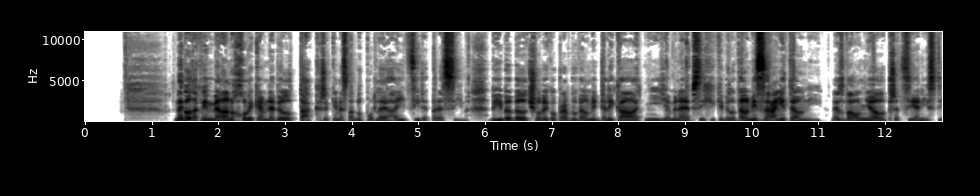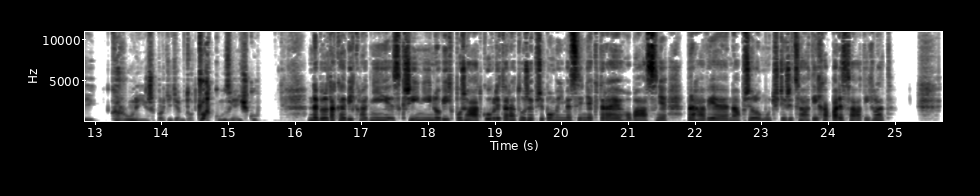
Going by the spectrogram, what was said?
Nebyl takovým melancholikem, nebyl tak, řekněme, snadno podléhající depresím. Bíbel byl člověk opravdu velmi delikátní, jemné psychiky, byl velmi zranitelný. Nezval měl přeci jen jistý krunýř proti těmto tlakům zvnějšku. Nebyl také výkladní skříní nových pořádků v literatuře, připomeňme si některé jeho básně právě na přelomu 40. a 50. let?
